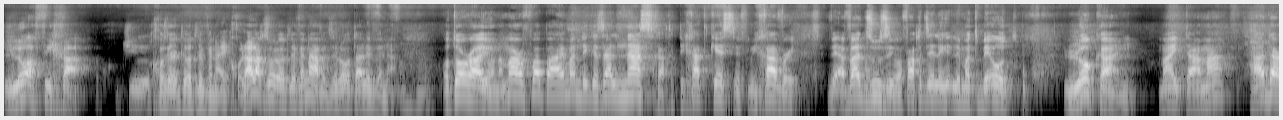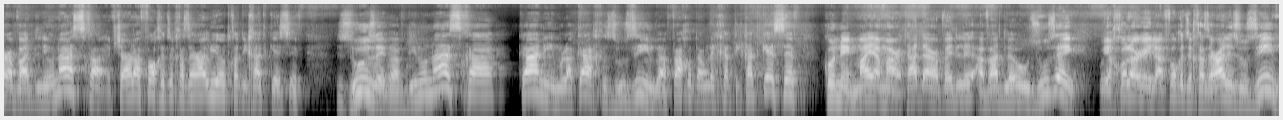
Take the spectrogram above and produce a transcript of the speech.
היא לא הפיכה. חוזרת להיות לבנה, יכולה לחזור להיות לבנה, אבל זה לא אותה לבנה. אותו רעיון, אמר רב פאפא איימן דגזל נסחה, חתיכת כסף מחברי, ועבד זוזי, הוא הפך את זה למטבעות. לא כעני, מה היא טעמה? הדר עבד ליהו נסחה, אפשר להפוך את זה חזרה להיות חתיכת כסף. זוזי ועבדינו נסחה, כעני, אם הוא לקח זוזים והפך אותם לחתיכת כסף, קונה. מה אמרת? הדר עבד, עבד לאו זוזי? הוא יכול הרי להפוך את זה חזרה לזוזים?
